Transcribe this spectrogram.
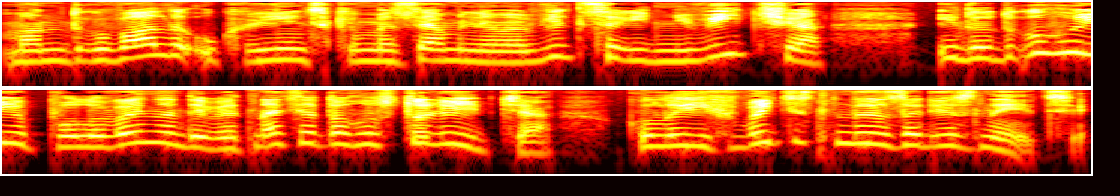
мандрували українськими землями від середньовіччя і до другої половини 19 століття, коли їх витіснили залізниці.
